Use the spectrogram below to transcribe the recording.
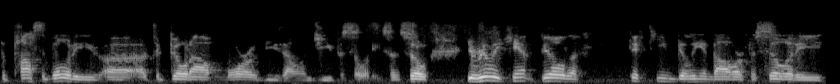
the possibility uh, to build out more of these LNG facilities. And so you really can't build a $15 billion facility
